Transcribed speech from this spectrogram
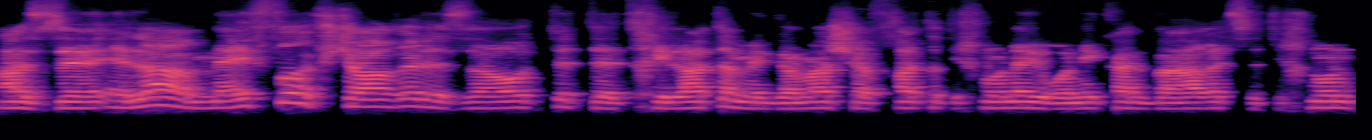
אז אה, אלה, מאיפה אפשר לזהות את תחילת המגמה שהפכה את התכנון העירוני כאן בארץ לתכנון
